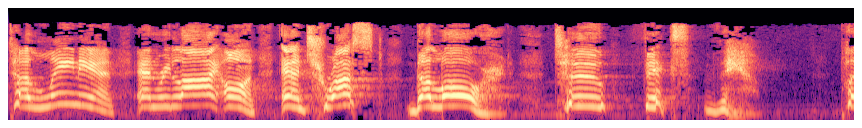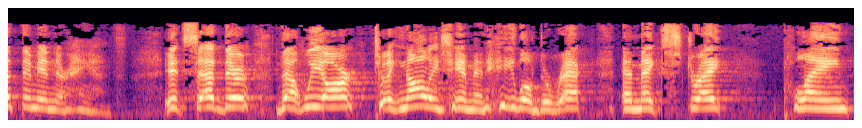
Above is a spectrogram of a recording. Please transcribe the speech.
to lean in and rely on and trust the Lord to fix them. Put them in their hands. It said there that we are to acknowledge Him and He will direct and make straight, plain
